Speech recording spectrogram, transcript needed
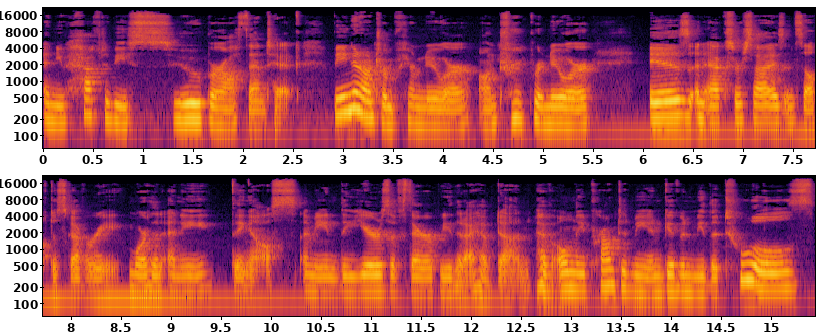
and you have to be super authentic. Being an entrepreneur, entrepreneur is an exercise in self-discovery more than anything else. I mean, the years of therapy that I have done have only prompted me and given me the tools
